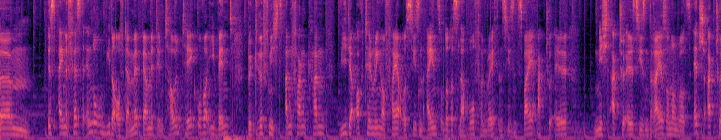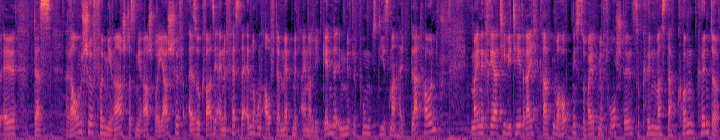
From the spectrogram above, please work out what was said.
Ähm, ist eine feste Änderung wieder auf der Map. Wer mit dem Town Takeover Event Begriff nichts anfangen kann, wie der Octane Ring of Fire aus Season 1 oder das Labor von Wraith in Season 2, aktuell nicht aktuell Season 3, sondern World's Edge aktuell das Raumschiff von Mirage, das Mirage Voyage Schiff, also quasi eine feste Änderung auf der Map mit einer Legende im Mittelpunkt, diesmal halt Bloodhound. Meine Kreativität reicht gerade überhaupt nicht so weit, mir vorstellen zu können, was da kommen könnte.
